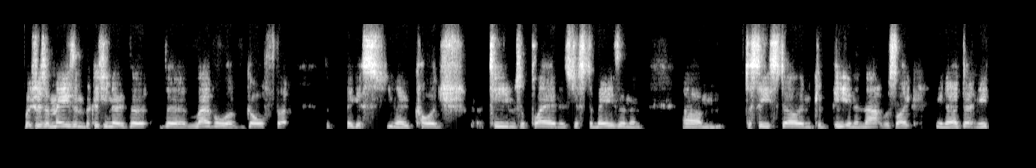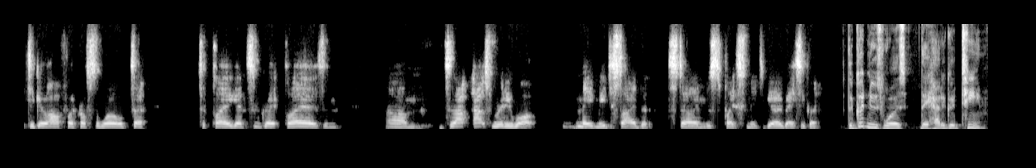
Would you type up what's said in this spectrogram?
which was amazing because you know the the level of golf that the biggest you know college teams are playing is just amazing, and um, to see Stirling competing in that was like you know I don't need to go halfway across the world to to play against some great players, and um, so that that's really what made me decide that Stirling was the place for me to go, basically. The good news was they had a good team.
